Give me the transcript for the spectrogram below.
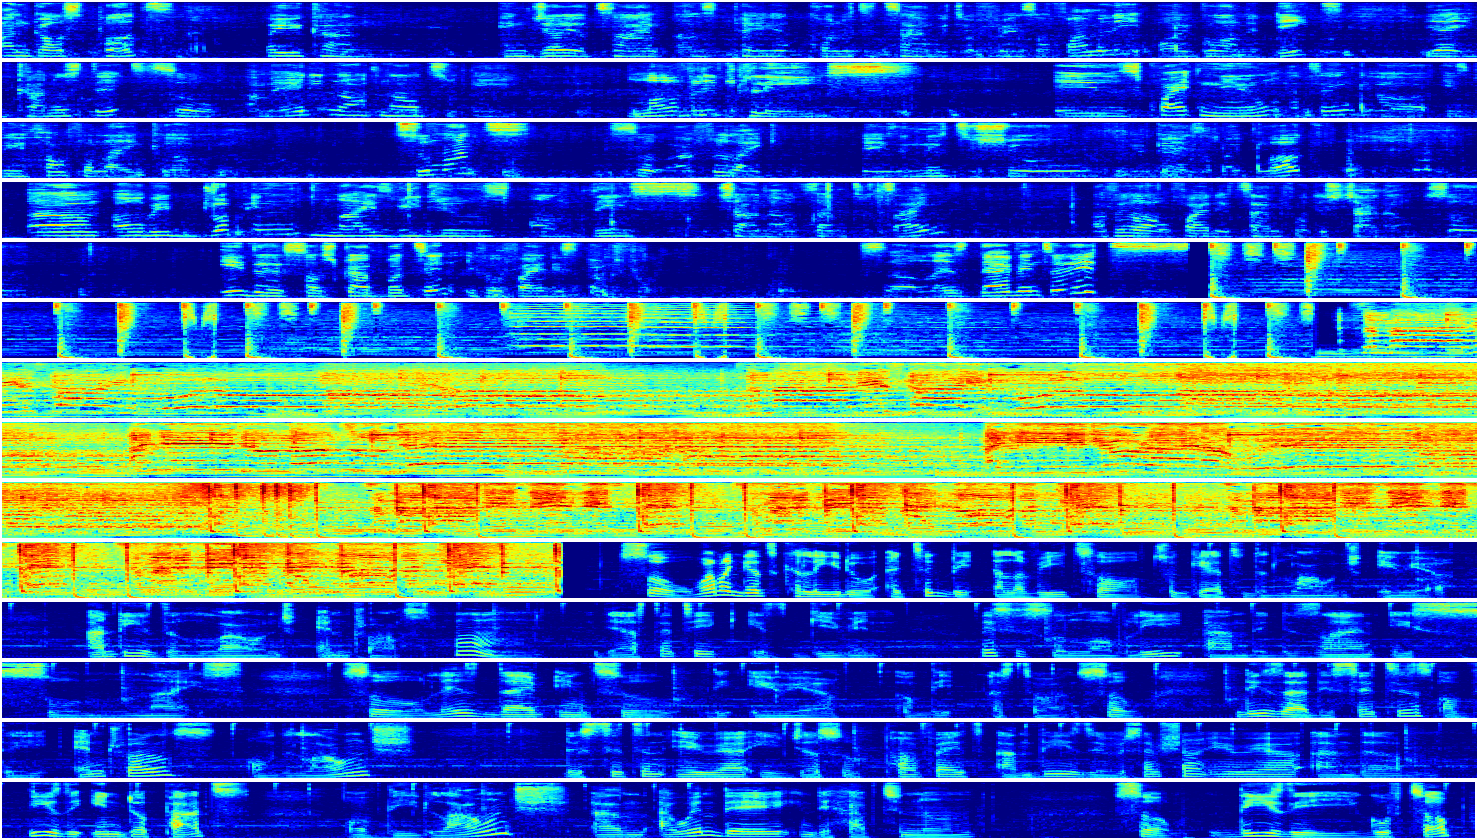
hangout spots where you can enjoy your time and spend quality time with your friends or family or go on a date here in kano state. So i'm heading out now to a lovely place. Is quite new i think. Uh, it's been hot for like um, two months. So i feel like there's a need to show you guys my vlog. Um i'll be dropping nice videos on this channel time to time i feel i'll find a time for this channel. So hit the subscribe button if you find this helpful. So let's dive into it. Somebody's buying when I get to Calido, I take the elevator to get to the lounge area. And this is the lounge entrance. Hmm, the aesthetic is giving. This is so lovely and the design is so nice. So let's dive into the area of the restaurant. So these are the settings of the entrance of the lounge. The sitting area is just so perfect, and this is the reception area, and um, this is the indoor part of the lounge and i went there in the afternoon. So this is the rooftop.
